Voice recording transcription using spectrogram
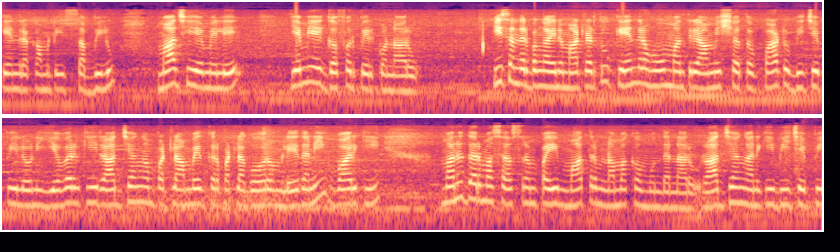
కేంద్ర కమిటీ సభ్యులు మాజీ ఎమ్మెల్యే ఎంఏ గఫర్ పేర్కొన్నారు. ఈ సందర్భంగా ఆయన మాట్లాడుతూ కేంద్ర హోంమంత్రి అమిత్ షాతో పాటు బీజేపీలోని ఎవరికి రాజ్యాంగం పట్ల అంబేద్కర్ పట్ల గౌరవం లేదని వారికి మనుధర్మ శాస్త్రంపై మాత్రం నమ్మకం ఉందన్నారు. రాజ్యాంగానికి బీజేపీ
